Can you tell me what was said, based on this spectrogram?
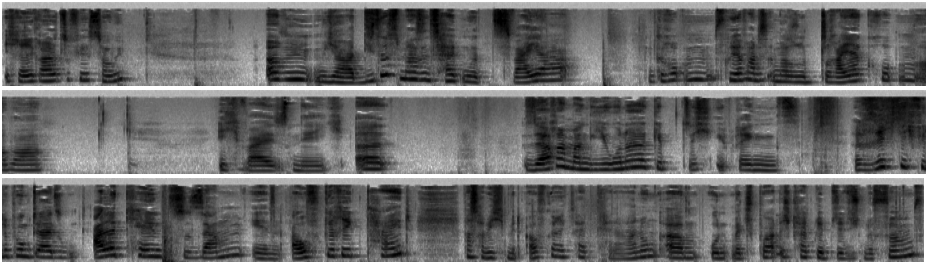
ich rede gerade zu viel, sorry. Ähm, ja, dieses Mal sind es halt nur Zweiergruppen. Früher waren es immer so Dreiergruppen, aber ich weiß nicht. Äh, Sarah Mangione gibt sich übrigens richtig viele Punkte, also alle kennen zusammen in Aufgeregtheit. Was habe ich mit Aufgeregtheit? Keine Ahnung. Ähm, und mit Sportlichkeit gibt sie sich eine 5.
